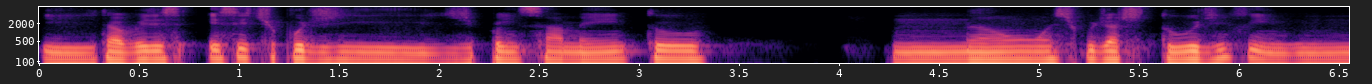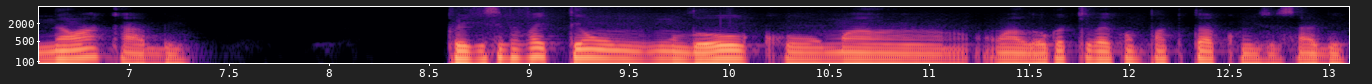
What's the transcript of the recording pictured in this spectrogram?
e talvez esse, esse tipo de, de pensamento não, esse tipo de atitude, enfim, não acabe. Porque sempre vai ter um, um louco, uma, uma louca que vai compactuar com isso, sabe?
